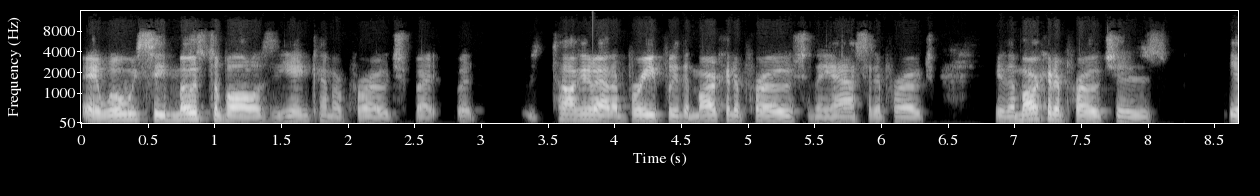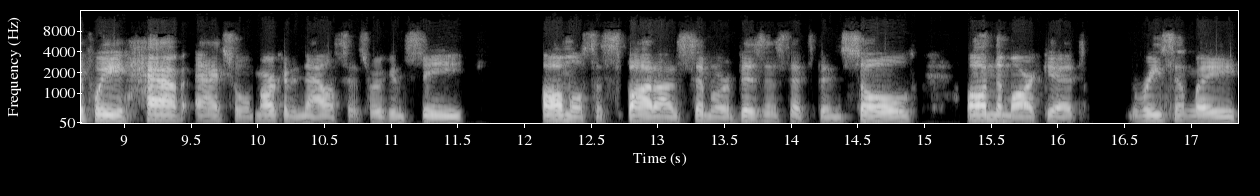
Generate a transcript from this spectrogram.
And what we see most of all is the income approach. But but talking about it briefly, the market approach and the asset approach. You know, the market approach is if we have actual market analysis we can see almost a spot on similar business that's been sold on the market recently,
